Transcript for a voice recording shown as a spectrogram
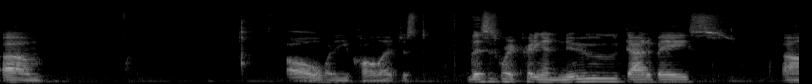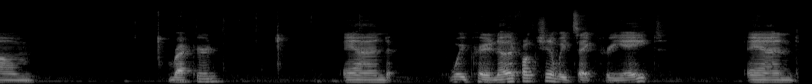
um, oh what do you call it? Just this is where creating a new database um, record, and we create another function. We'd say create, and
